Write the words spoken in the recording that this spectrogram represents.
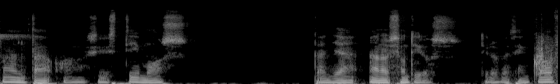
Falta, insistimos. Están ya. Ah, no, son tiros. Tiros de Zenkov.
